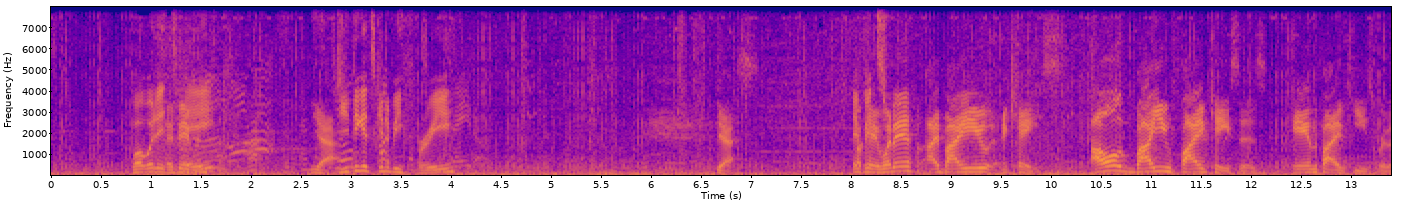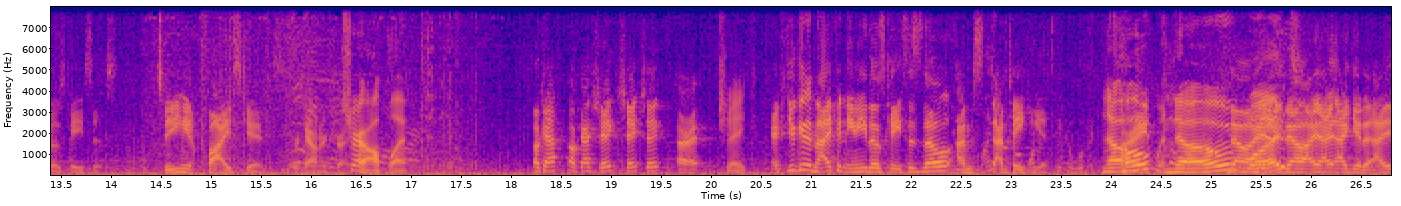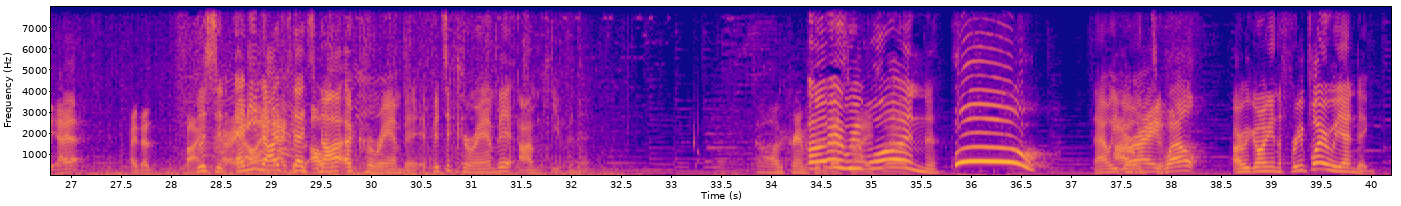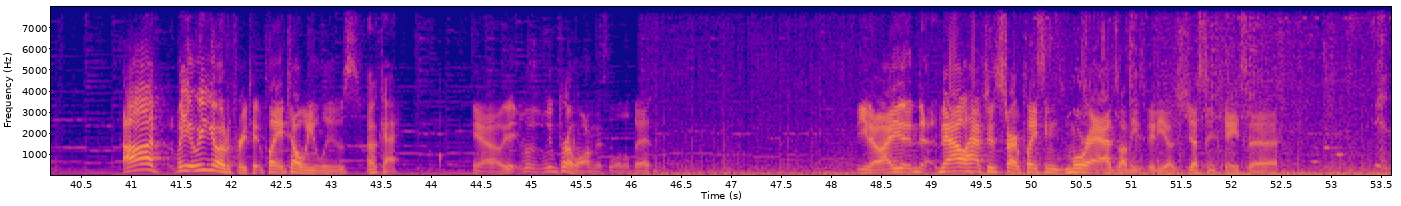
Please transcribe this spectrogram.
What would it If- if- take? Yeah. Do you think it's gonna be free? Yes. If okay, what if I buy you a case? I'll buy you five cases and five keys for those cases. So you can get five skins for Counter Strike. Sure, I'll play. Okay, okay, shake, shake, shake. All right. Shake. If you get a knife in any of those cases, though, I'm I'm taking Wanna it. Take a look at No, Right? no, No, what? I, I, no, I, I, I get it. I, I, I that's fine. Listen, right, any I'll- knife can- that's I'll- not a karambit. If it's a karambit, I'm keeping it. Oh, the Krampus is the Hey, we knife, though. won! Woo! Now we go All right. Well, Are we going in the free play or are we ending? uh, we we go to free play until we lose. Okay. Yeah, we, we prolong this a little bit. You know, I now have to start placing more ads on these videos just in case, uh,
